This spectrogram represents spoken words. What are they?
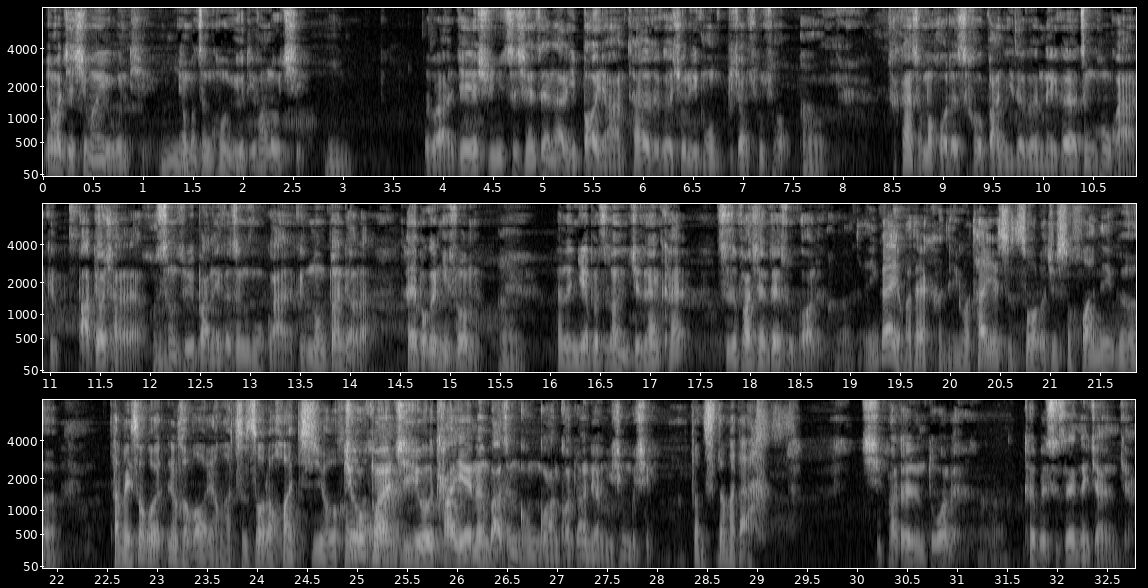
要么节气门有问题，要么真空有地方漏气，嗯。对吧？也许你之前在那里保养，他这个修理工比较出错，嗯。他干什么活的时候把你这个哪个真空管给拔掉下来了，或甚至于把哪个真空管给弄断掉了，他也不跟你说嘛，嗯，反正你也不知道，你就这样开，只是发现怠速高了。呃应该也不太可能，因为他也只做了就是换那个，他没做过任何保养嘛，只做了换机油和就换机油，他也能把真空管搞断掉，你信不信？本事那么大，奇葩的人多了，特别是在那家人家，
